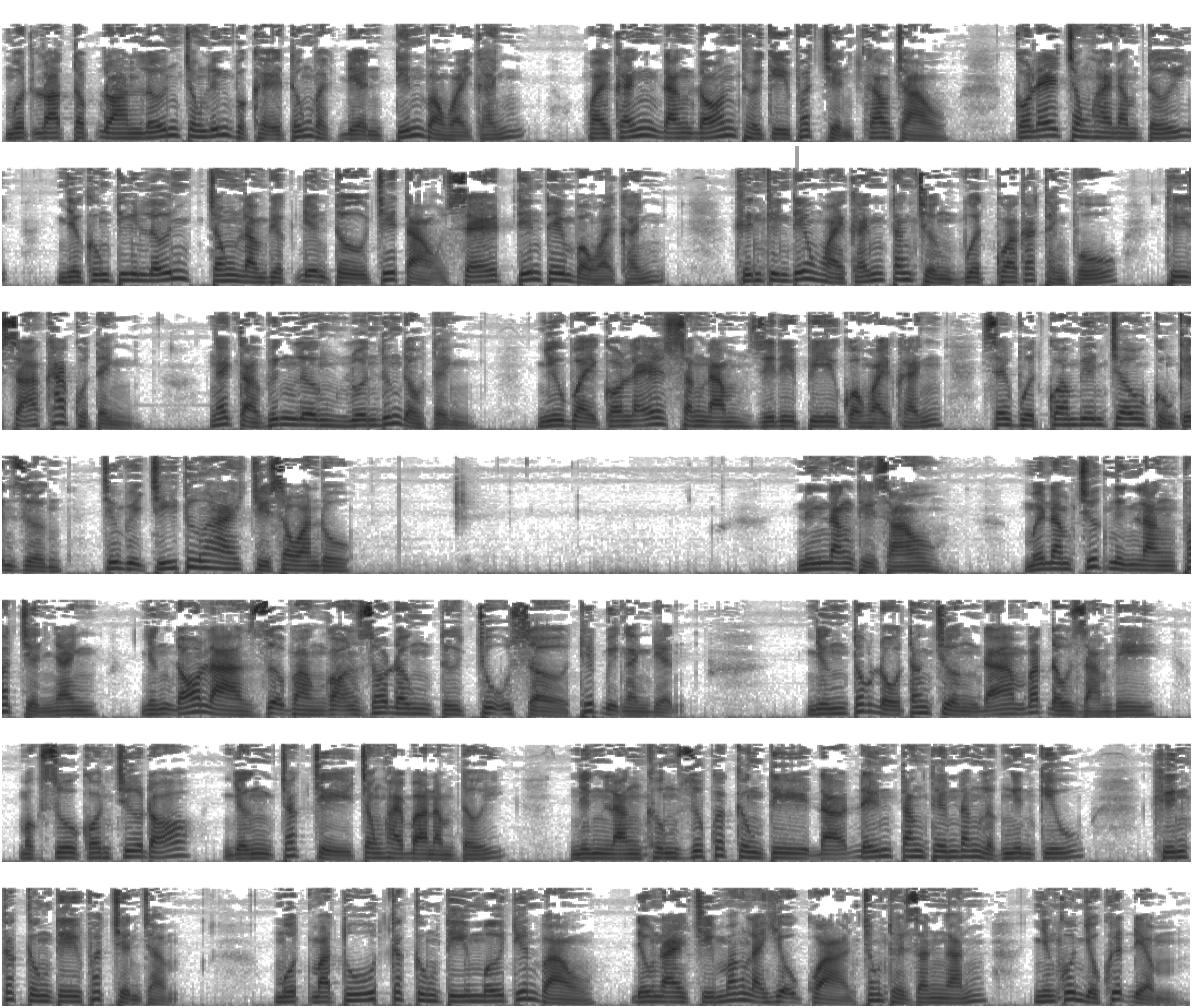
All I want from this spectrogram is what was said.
Một loạt tập đoàn lớn trong lĩnh vực hệ thống mạch điện tiến vào Hoài Khánh. Hoài Khánh đang đón thời kỳ phát triển cao trào. Có lẽ trong hai năm tới, nhiều công ty lớn trong làm việc điện tử chế tạo sẽ tiến thêm vào Hoài Khánh, khiến kinh tế Hoài Khánh tăng trưởng vượt qua các thành phố, thị xã khác của tỉnh. Ngay cả Vĩnh Lương luôn đứng đầu tỉnh, như vậy có lẽ sang năm GDP của Hoài Khánh sẽ vượt qua Miên Châu cùng Kiên Dương, chiếm vị trí thứ hai chỉ sau Ando. Ninh Lăng thì sao? Mấy năm trước Ninh Lăng phát triển nhanh, nhưng đó là dựa vào ngọn gió đông từ trụ sở thiết bị ngành điện. Nhưng tốc độ tăng trưởng đã bắt đầu giảm đi, mặc dù còn chưa đó, nhưng chắc chỉ trong 2-3 năm tới, Ninh Lăng không giúp các công ty đã đến tăng thêm năng lực nghiên cứu, khiến các công ty phát triển chậm. Một mặt thu hút các công ty mới tiến vào, điều này chỉ mang lại hiệu quả trong thời gian ngắn, nhưng có nhiều khuyết điểm.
